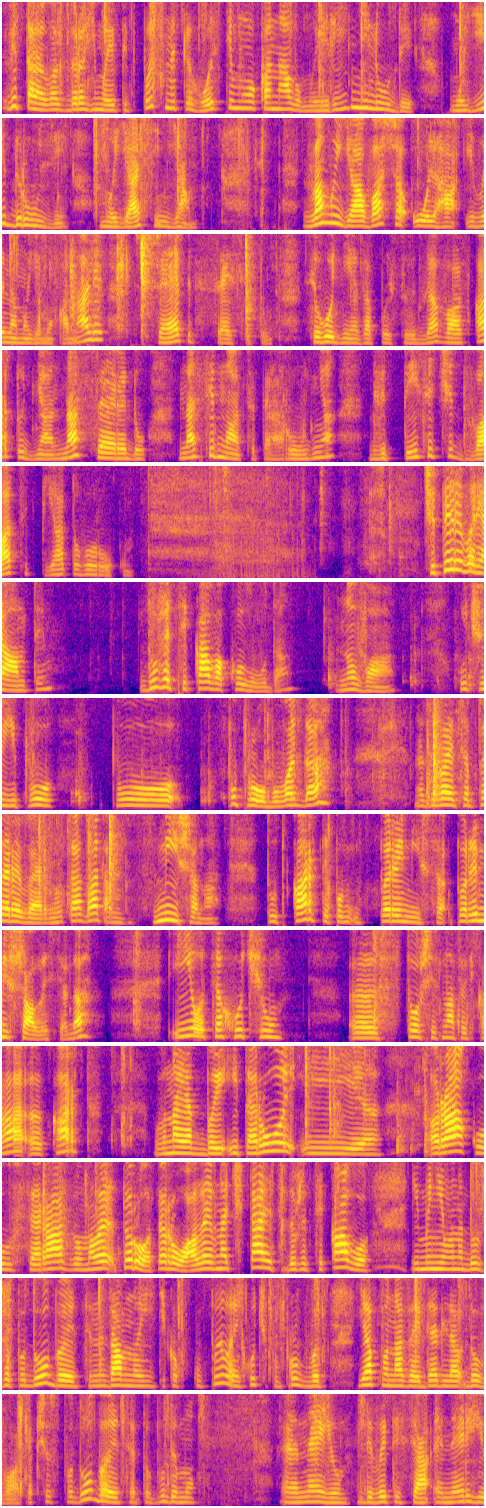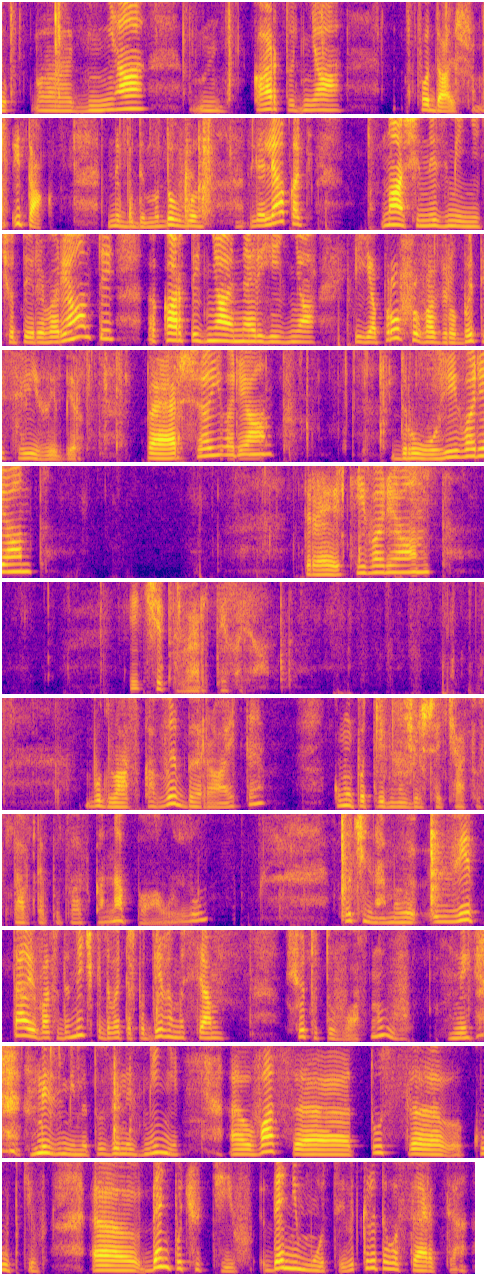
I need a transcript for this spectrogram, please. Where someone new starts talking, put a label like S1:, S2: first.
S1: Вітаю вас, дорогі мої підписники, гості мого каналу, мої рідні люди, мої друзі, моя сім'я. З вами я, ваша Ольга, і ви на моєму каналі Шепіт Всесвіту. Сьогодні я записую для вас карту дня на середу, на 17 грудня 2025 року. Чотири варіанти. Дуже цікава колода, нова. Хочу її по, по, попробувати. Да? Називається перевернута, да? там змішана. Тут карти переміша, перемішалися. Да? І оце хочу е, 116 е, карт. Вона якби і таро, і оракул, все разом. Але таро, таро, але вона читається дуже цікаво, і мені вона дуже подобається. Недавно її тільки купила і хочу спробувати, як вона зайде для, до вас. Якщо сподобається, то будемо е, нею дивитися енергію е, дня, карту дня в подальшому. І так, не будемо довго лялякати. Наші незмінні чотири варіанти е, карти дня, енергії дня. І я прошу вас зробити свій вибір. Перший варіант, другий варіант, третій варіант і четвертий варіант. Будь ласка, вибирайте. Кому потрібно більше часу, ставте, будь ласка, на паузу. Починаємо. Вітаю вас, одинички. Давайте подивимося, що тут у вас. Ну, в- не, не зміни, тузи не змінні. Е, У вас е, туз е, кубків, день почуттів, день емоцій, відкритого серця,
